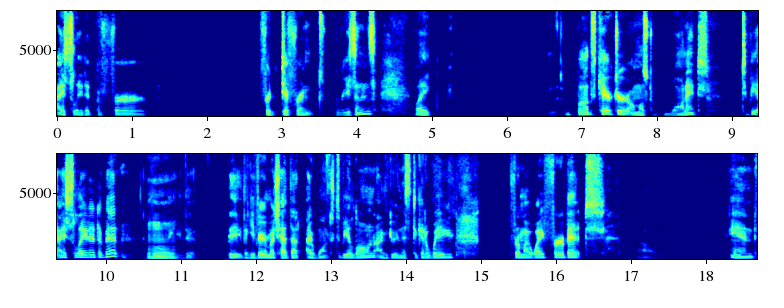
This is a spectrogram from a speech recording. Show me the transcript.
isolated for for different reasons. Like Bob's character almost wanted to be isolated a bit. Mhm. Like, the, the, like he very much had that I want to be alone. I'm doing this to get away from my wife for a bit. Um, and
